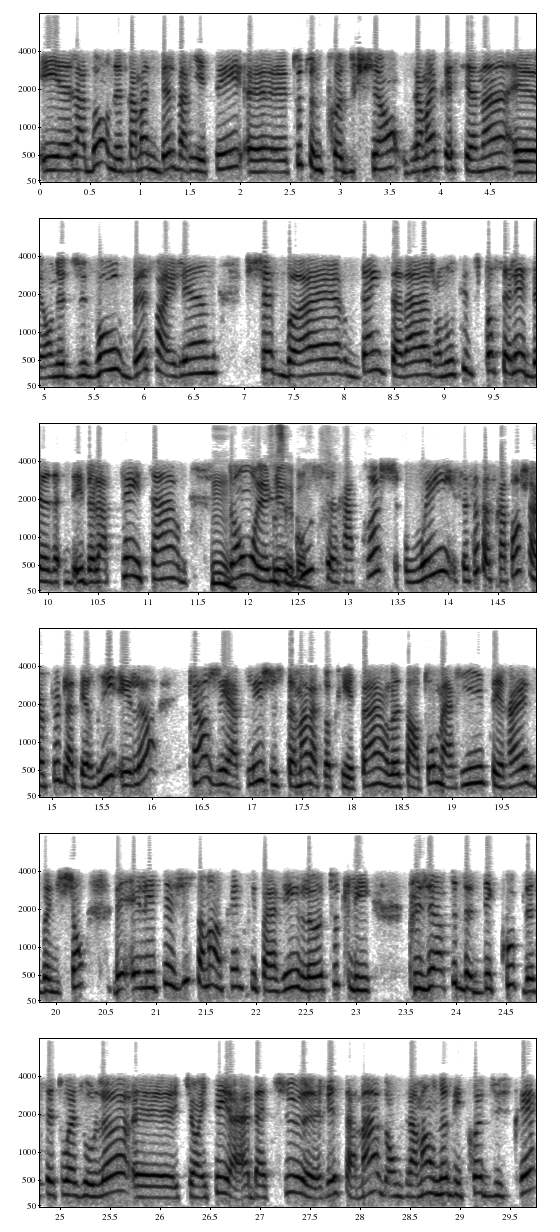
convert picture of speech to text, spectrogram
Et euh, là-bas, on a vraiment une belle variété, euh, toute une production vraiment impressionnante. on a du veau, Buff Island, chef boer, dinde sauvage. On a aussi du porcelet et de, la pintarde, hmm. dont le goût se rapproche. Oui, c'est ça, ça se rapproche un peu de la perdrix. Et là, quand j'ai appelé justement la propriétaire, là, tantôt Marie-Thérèse Bonichon, ben, elle était justement en train de préparer là, toutes les plusieurs types de découpes de cet oiseau-là euh, qui ont été abattus euh, récemment. Donc vraiment, on a des produits frais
